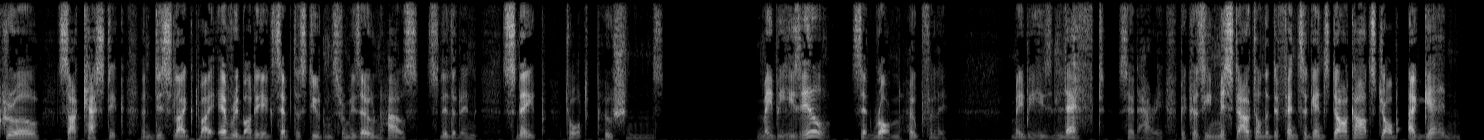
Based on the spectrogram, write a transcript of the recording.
cruel, sarcastic, and disliked by everybody except the students from his own house, Slytherin, Snape taught potions. Maybe he's ill, said Ron hopefully. Maybe he's left, said Harry, because he missed out on the Defence Against Dark Arts job again.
